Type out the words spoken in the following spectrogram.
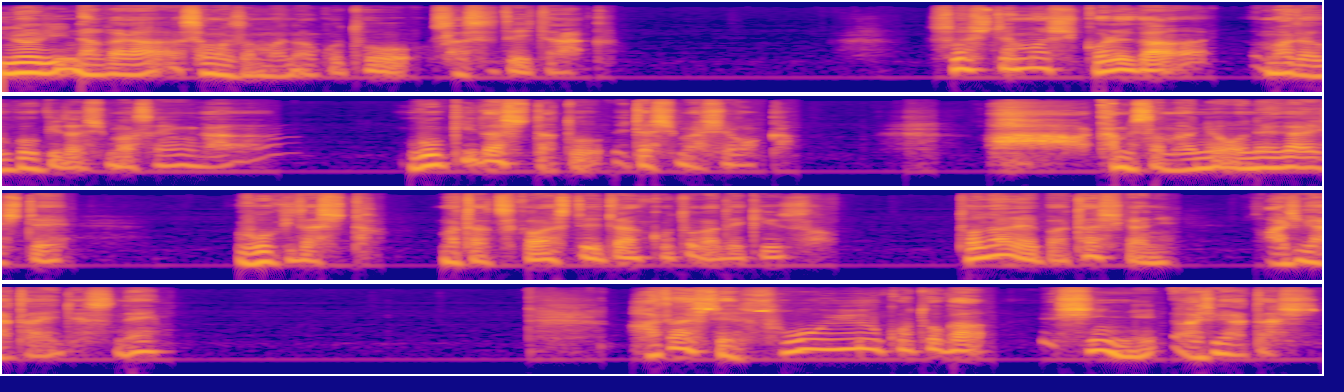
祈りながらさまざまなことをさせていただくそしてもしこれがまだ動き出しませんが動き出したといたしましょうか。はあ神様にお願いして動き出したまた使わせていただくことができるぞとなれば確かにありがたいですね。果たしてそういうことが真にありがたし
